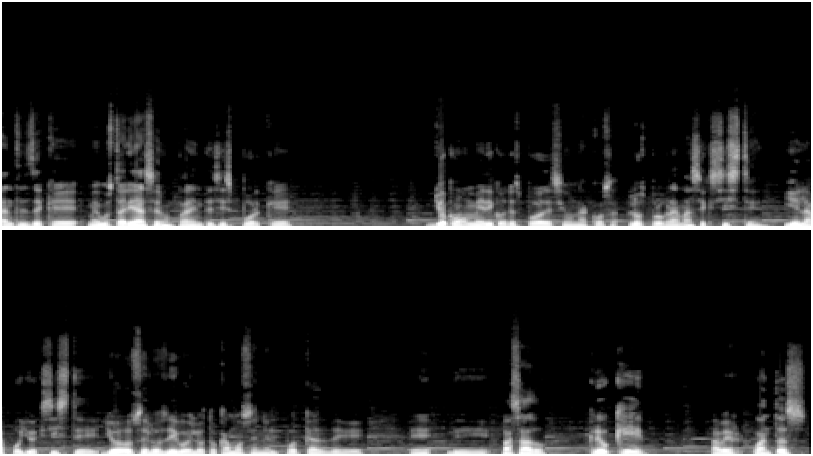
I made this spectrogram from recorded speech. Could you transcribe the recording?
Antes de que me gustaría hacer un paréntesis porque yo como médico les puedo decir una cosa, los programas existen y el apoyo existe. Yo se los digo y lo tocamos en el podcast de, eh, de pasado. Creo que, a ver, ¿cuántas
